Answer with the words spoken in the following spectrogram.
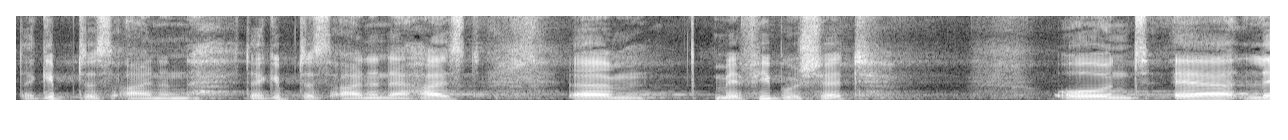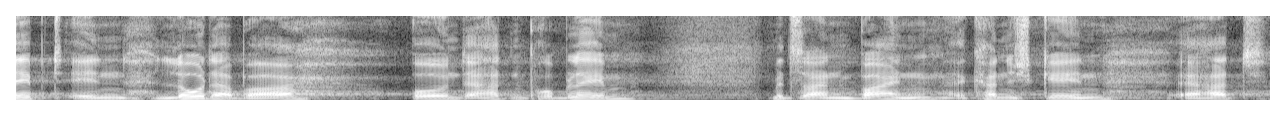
da gibt es einen, da gibt es einen, er heißt ähm, Mephibosheth. Und er lebt in Lodabar und er hat ein Problem mit seinen Beinen, er kann nicht gehen, er hat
